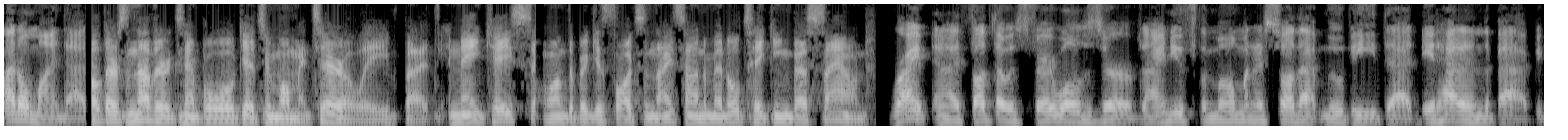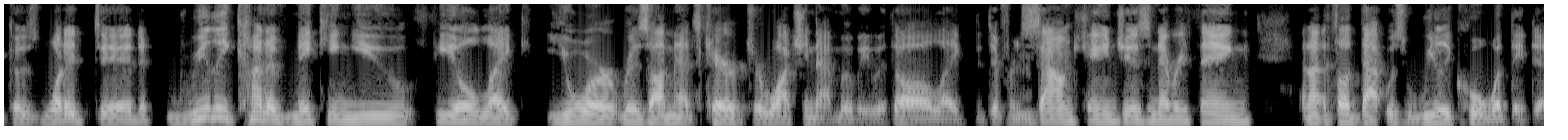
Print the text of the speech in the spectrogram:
I don't mind that. Well, there's another example we'll get to momentarily, but in any case, one of the biggest locks of the night, Sound of Metal taking Best Sound. Right, and I thought that was very well deserved. And I knew from the moment I saw that movie that it had it in the bag because what it did really kind of making you feel like you're Riz Ahmed's character watching that movie with all like the different mm-hmm. sound changes and everything and I thought that was really cool what they did.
